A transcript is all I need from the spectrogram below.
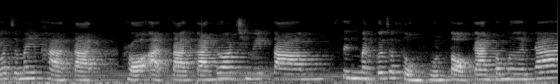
ว่าจะไม่ผ่าตัด เพราะอัตราการรอดชีวิตตาม ซึ่งมันก็จะส่งผลต่อการประเมินได้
